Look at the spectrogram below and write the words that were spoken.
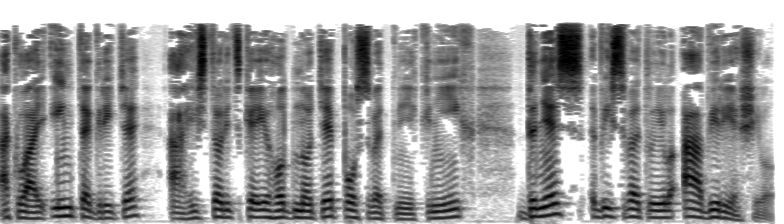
ako aj integrite a historickej hodnote posvetných kníh, dnes vysvetlil a vyriešil.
